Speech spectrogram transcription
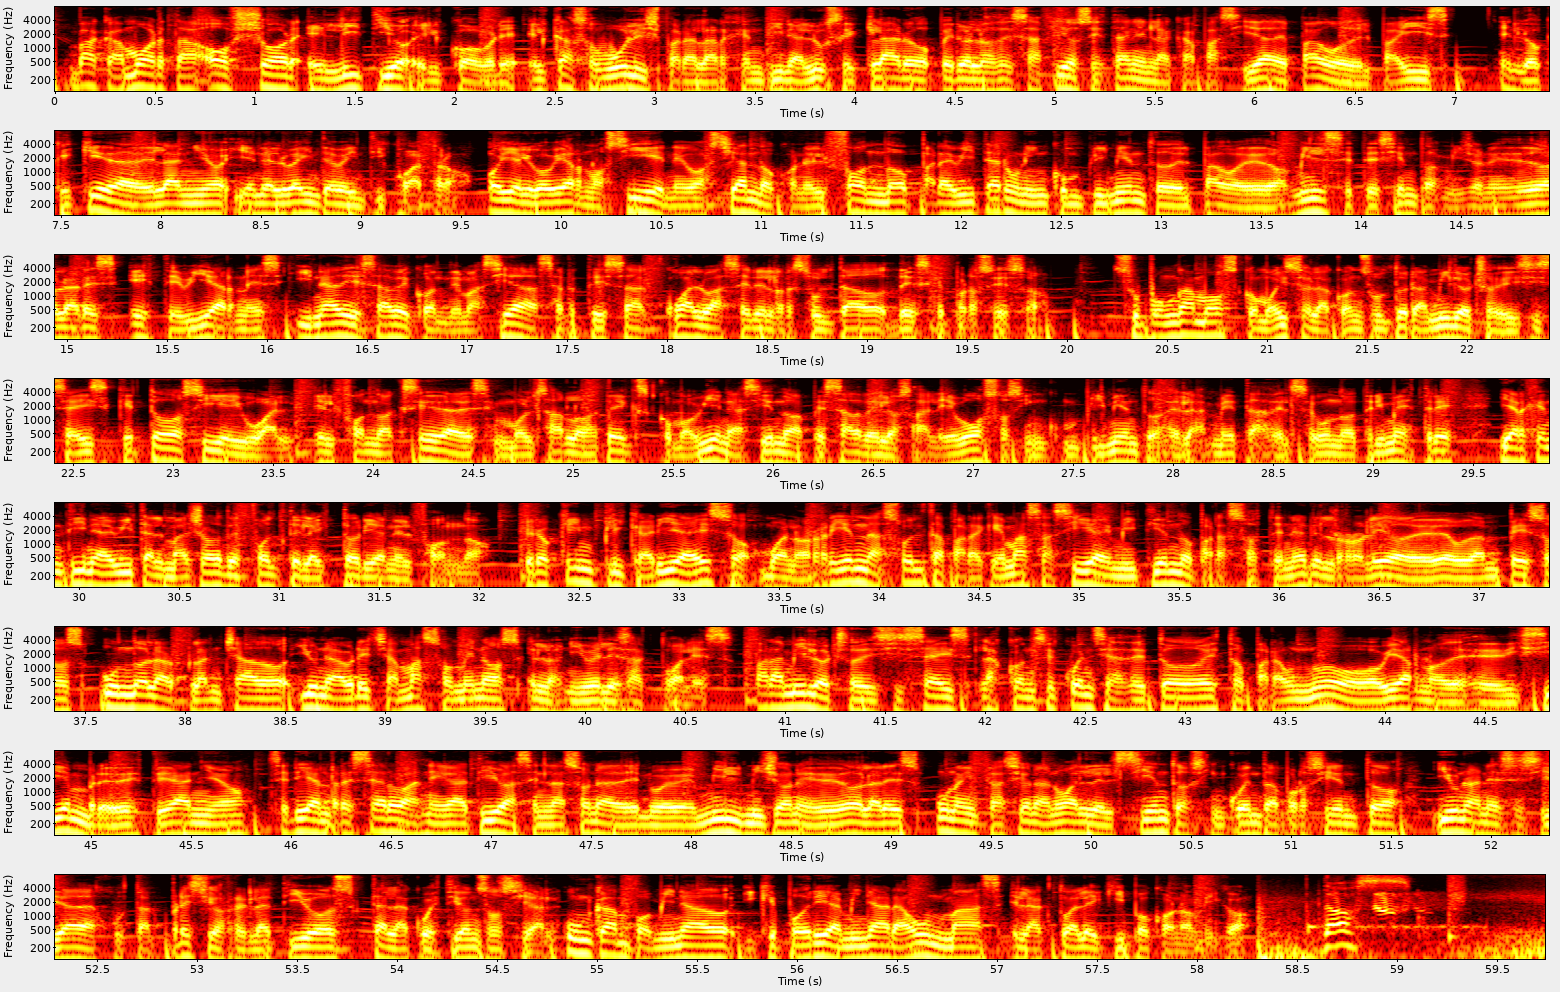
Vaca muerta, offshore, el litio, el cobre. El caso bullish para la Argentina luce claro, pero los desafíos están en la capacidad de pago del país, en lo que queda del año y en el 2024. Hoy el gobierno sigue negociando con el fondo para evitar un incumplimiento del pago de 2.700 millones de dólares este viernes y nadie sabe con demasiada certeza cuál va a ser el resultado de ese proceso. Supongamos, como hizo la consultora 1816, que todo sigue igual. El fondo accede a desembolsar los DEX como viene haciendo a pesar de los alevosos incumplimientos de las metas del segundo trimestre y Argentina evita el mayor default de la historia en el fondo. ¿Pero qué implicaría eso? Bueno, rienda suelta para que Massa siga emitiendo para sostener el roleo de deuda en pesos, un dólar planchado y una brecha más o menos en los niveles actuales. Para 1816, las consecuencias de todo esto para un nuevo gobierno desde diciembre de este año serían reservas negativas en la zona de 9 mil millones de dólares, una inflación anual del 150% y una necesidad de ajustar precios relativos a la cuestión social. Un campo minado y que podría minar aún más el actual equipo económico. 2.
